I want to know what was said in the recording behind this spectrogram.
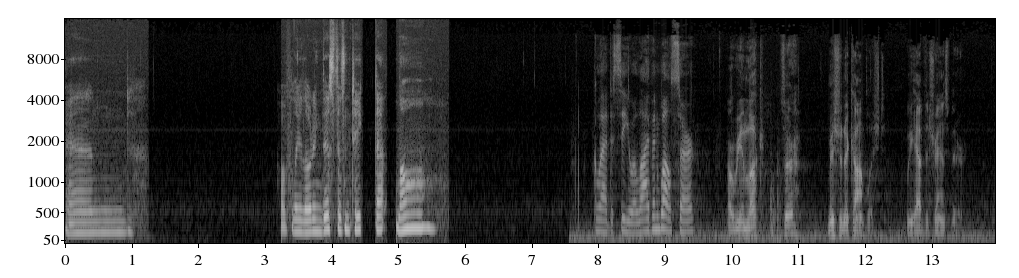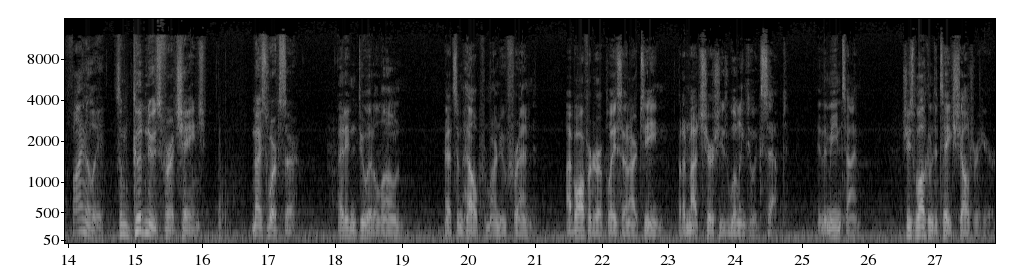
And hopefully loading this doesn't take that long. Glad to see you alive and well, sir. Are we in luck, sir? Mission accomplished. We have the transmitter. Finally, some good news for a change. Nice work, sir. I didn't do it alone. Had some help from our new friend. I've offered her a place on our team, but I'm not sure she's willing to accept. In the meantime, she's welcome to take shelter here,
